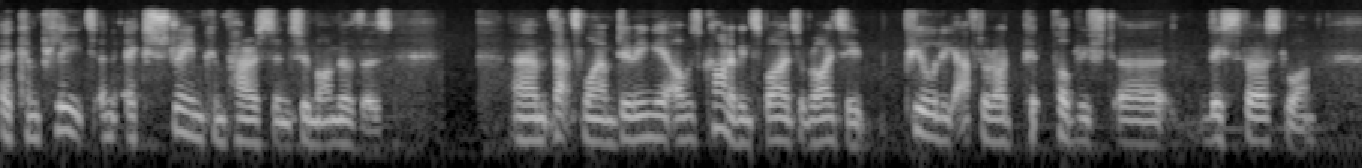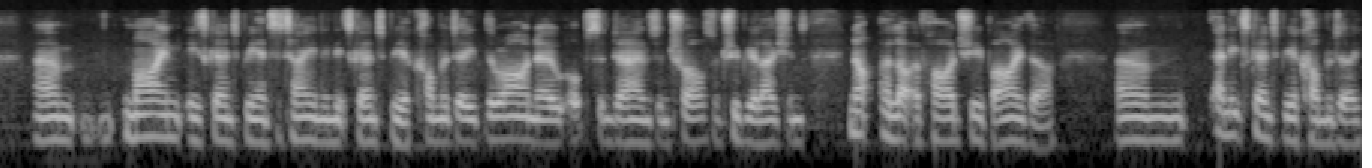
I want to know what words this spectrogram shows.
a complete and extreme comparison to my mother's. Um, that's why I'm doing it. I was kind of inspired to write it purely after I'd p- published uh, this first one. Um, mine is going to be entertaining. It's going to be a comedy. There are no ups and downs and trials and tribulations. Not a lot of hardship either. Um, and it's going to be a comedy.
